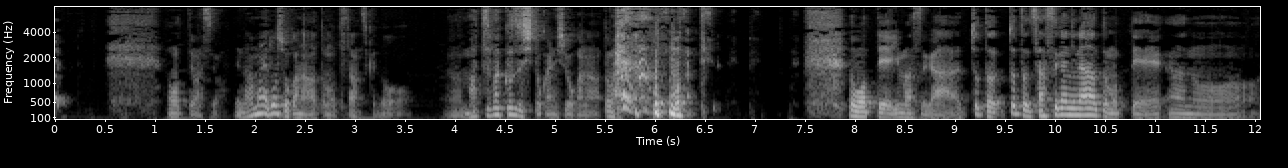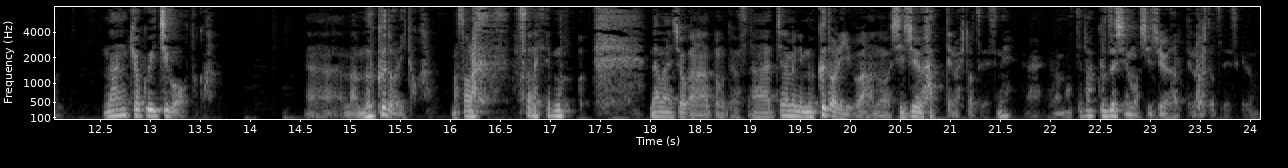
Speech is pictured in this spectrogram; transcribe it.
思ってますよ。で、名前どうしようかなと思ってたんですけど、松葉崩しとかにしようかなと思ってと 思っていますが、ちょっと、ちょっとさすがになと思って、あの、南極一号とか、あまあ、ムクドリとか、まあ、そのその辺の名前にしようかなと思ってます。あちなみにムクドリは、あの、四十八手の一つですね。はい、松葉崩しも四十八手の一つですけども。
